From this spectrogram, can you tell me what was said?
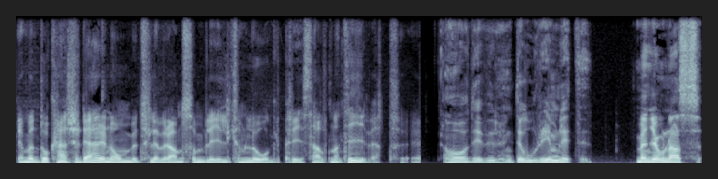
ja, men då kanske det är en ombudsleverans som blir liksom lågprisalternativet. Ja, det är väl inte orimligt. Men Jonas,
